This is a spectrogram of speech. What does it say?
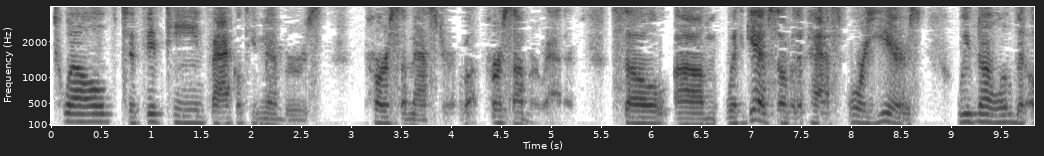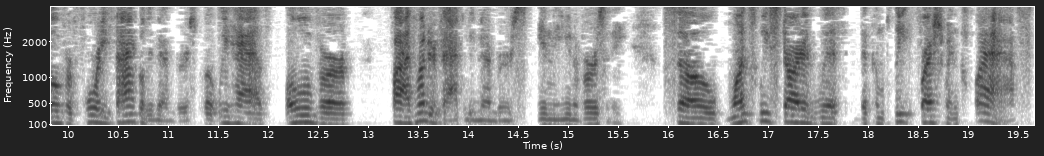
12 to 15 faculty members per semester, per summer rather. So um, with GIFTS over the past four years, we've done a little bit over 40 faculty members, but we have over 500 faculty members in the university. So once we started with the complete freshman class,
